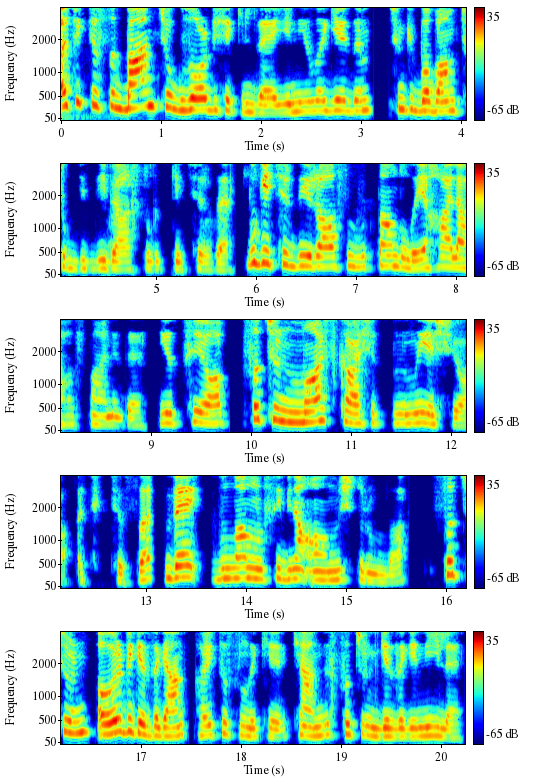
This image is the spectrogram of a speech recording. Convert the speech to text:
Açıkçası ben çok zor bir şekilde yeni yıla girdim. Çünkü babam çok ciddi bir hastalık geçirdi. Bu geçirdiği rahatsızlıktan dolayı hala hastanede yatıyor. Satürn Mars karşıtlığını yaşıyor açıkçası ve bundan nasibini almış durumda. Satürn ağır bir gezegen haritasındaki kendi Satürn gezegeniyle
